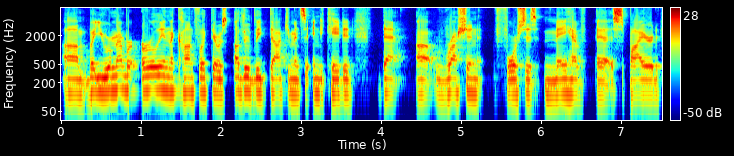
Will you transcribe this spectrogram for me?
Um, but you remember early in the conflict, there was other leaked documents that indicated that uh, Russian forces may have aspired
